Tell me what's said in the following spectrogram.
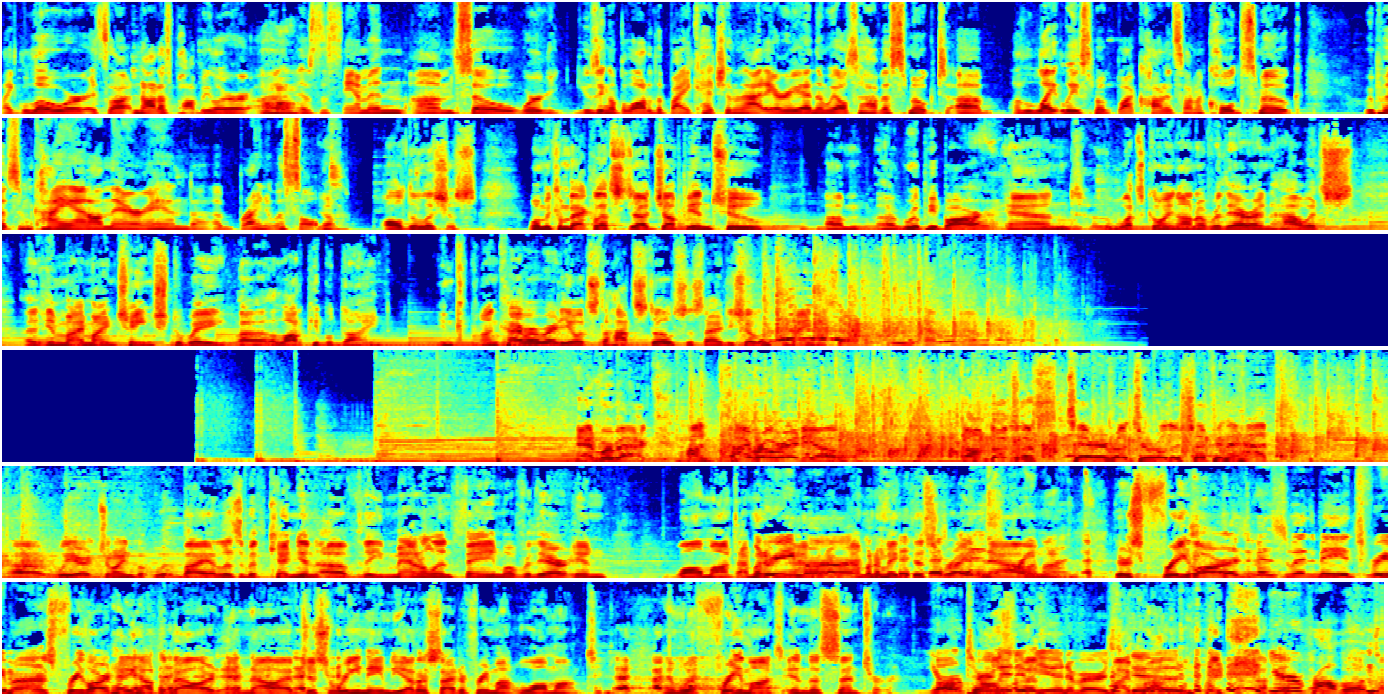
like lower. It's not not as popular uh, Uh-huh. as the salmon. Um, so we're using up a lot of the bycatch in that area, and then we also have a smoked, uh, a lightly smoked black cod. It's on a cold smoke. We put some cayenne on there and uh, brine it with salt. Yeah, all delicious. When we come back, let's uh, jump into um, uh, Rupee Bar and what's going on over there and how it's, uh, in my mind, changed the way uh, a lot of people dine. In, on KIRO Radio, it's the Hot Stove Society Show, 97.3 FM. And we're back on KIRO Radio. Tom Douglas. Thierry Rautureau, the chef in a hat. Uh, we are joined b- by Elizabeth Kenyon of the Manolin fame over there in Walmont. I'm going to Fremont. I'm going to make this right It is now. I'm gonna- there's free lard. Elizabeth's with me. It's Fremont. There's free lard heading out to Ballard, and now I've just renamed the other side of Fremont Walmont, and with Fremont in the center. You're Alternative Elizabeth, universe, my dude. problem. problem. You're a problem.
